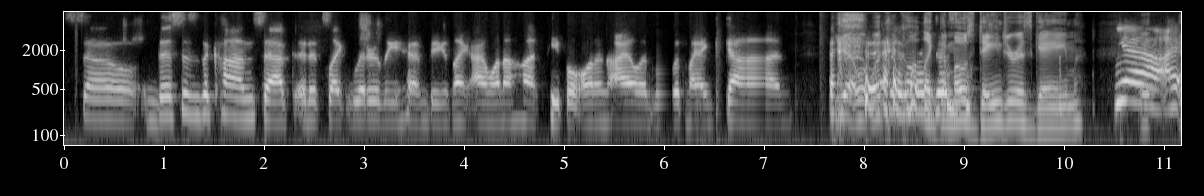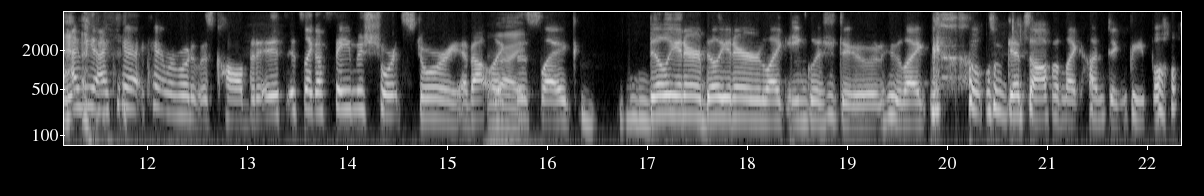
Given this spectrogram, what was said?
so this is the concept, and it's like literally him being like, I want to hunt people on an island with my gun yeah, what's it called? Like just... the most dangerous game. Yeah, it, it... I, I, mean, I can't can't remember what it was called, but it, it's like a famous short story about like right. this like billionaire billionaire like english dude who like gets off on like hunting people.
